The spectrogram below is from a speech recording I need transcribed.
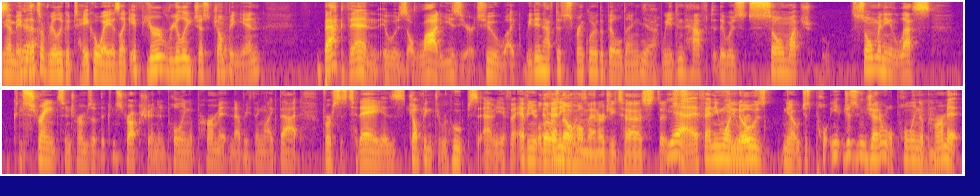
yeah, maybe that's a really good takeaway. Is like if you're really just jumping in. Back then, it was a lot easier too. Like we didn't have to sprinkler the building. Yeah. we didn't have to. There was so much, so many less constraints in terms of the construction and pulling a permit and everything like that. Versus today is jumping through hoops. I mean, if, if, Well, there if was no home energy test. There's yeah, if anyone fewer- Mm-hmm. knows, you know, just pull, just in general, pulling a permit,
